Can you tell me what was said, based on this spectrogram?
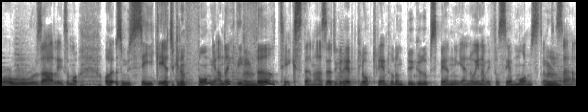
Oh, så här, liksom. Och, och så musik, jag tycker den fångar en riktig Mm. förtexten. Alltså, jag tycker det är helt klockrent hur de bygger upp spänningen och innan vi får se monstret Mm. och så här.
